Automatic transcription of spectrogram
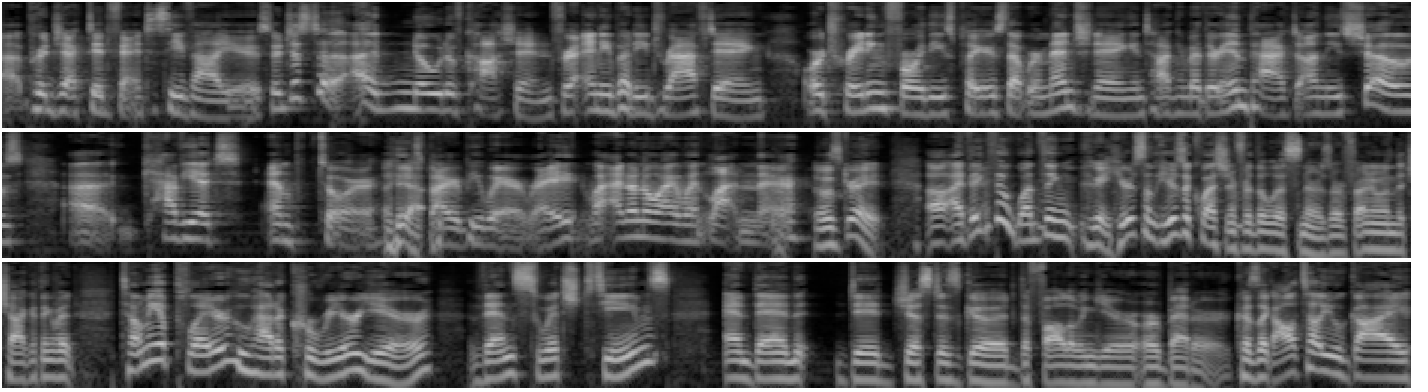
uh, projected fantasy value. So just a, a note of caution for anybody drafting or trading for these players that we're mentioning and talking about their impact on these shows. Uh, caveat emptor, Yeah. buyer beware, right? I don't know why I went Latin there. It was great. Uh, I think the one thing. Okay, here's some. Here's a question for the listeners, or for anyone in the chat can think of it. Tell me a player who had a career year, then switched teams, and then did just as good the following year or better. Because like I'll tell you a guy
